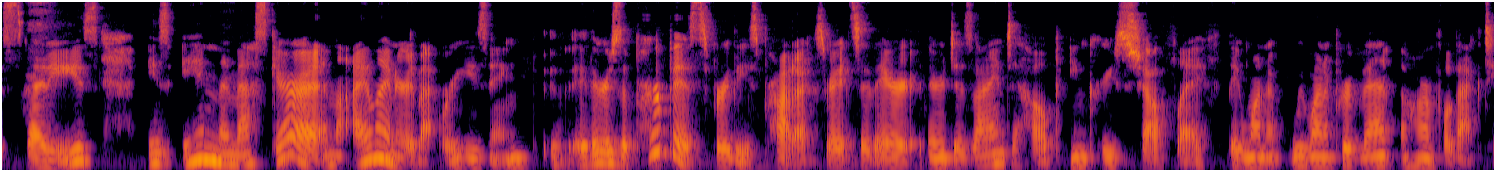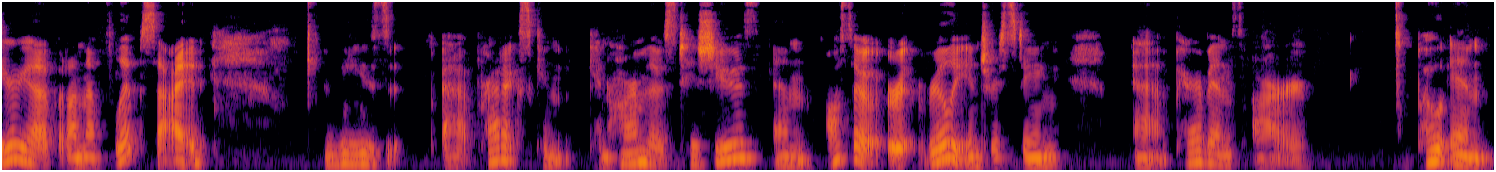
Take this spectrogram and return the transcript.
studies is in the mascara and the eyeliner that we're using. There is a purpose for these products, right? So they're they're designed to help increase shelf life. They want to we want to prevent the harmful bacteria, but on the flip side, these uh, products can can harm those tissues. And also, really interesting, uh, parabens are potent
